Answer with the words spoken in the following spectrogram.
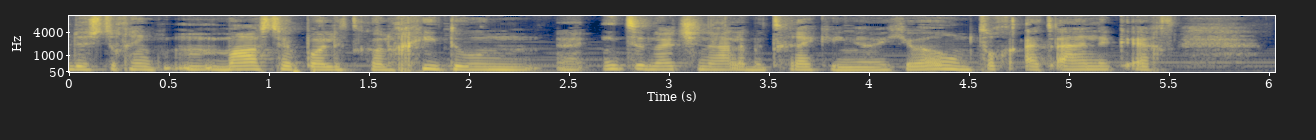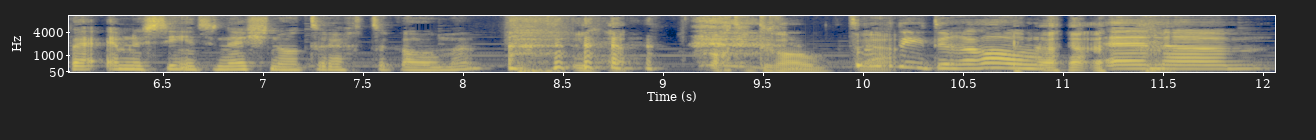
Dus toen ging ik master politicologie doen, uh, internationale betrekkingen, weet je wel, om toch uiteindelijk echt bij Amnesty International terecht te komen. Ja, toch die droom. toch ja. die droom. en, um,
